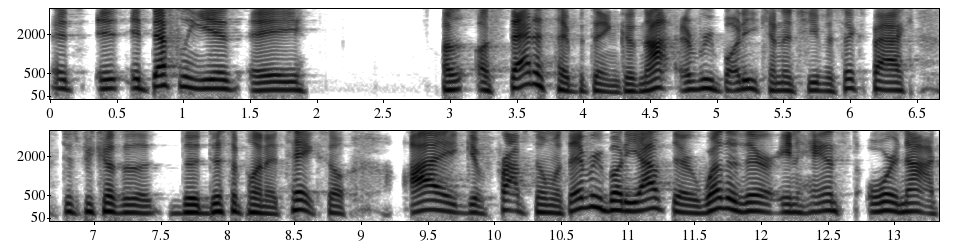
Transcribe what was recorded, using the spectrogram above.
It's it it definitely is a a, a status type of thing because not everybody can achieve a six pack just because of the, the discipline it takes. So I give props to almost everybody out there, whether they're enhanced or not.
